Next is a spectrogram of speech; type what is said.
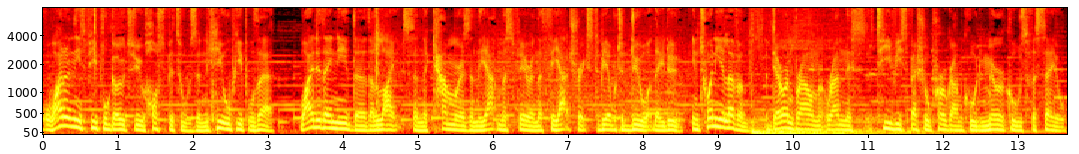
why don't these people go to hospitals and heal people there? Why do they need the, the lights and the cameras and the atmosphere and the theatrics to be able to do what they do? In 2011, Derren Brown ran this TV special program called Miracles for Sale.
